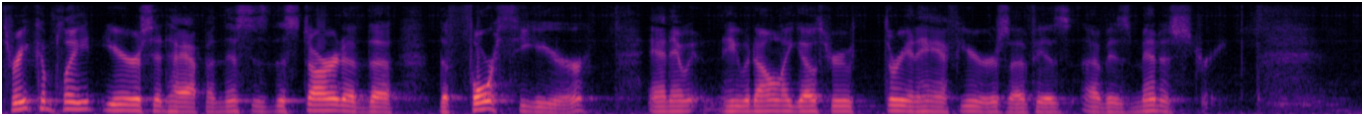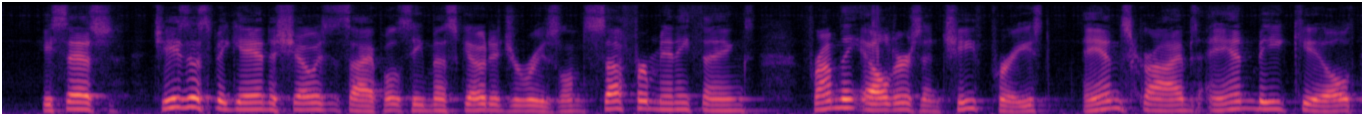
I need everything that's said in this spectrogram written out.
Three complete years had happened. This is the start of the, the fourth year and it, he would only go through three and a half years of his of his ministry. He says Jesus began to show his disciples he must go to Jerusalem, suffer many things from the elders and chief priests and scribes, and be killed,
